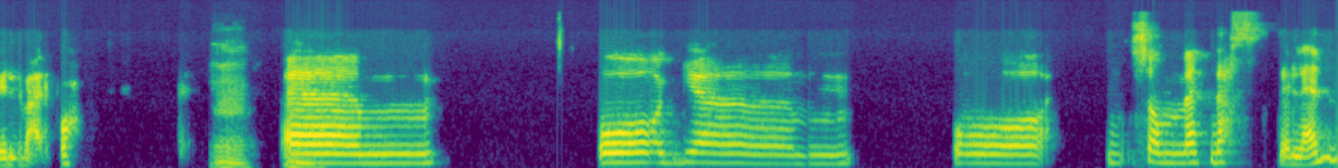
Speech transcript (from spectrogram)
vil være på. Mm. Um, og, um, og som et neste ledd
